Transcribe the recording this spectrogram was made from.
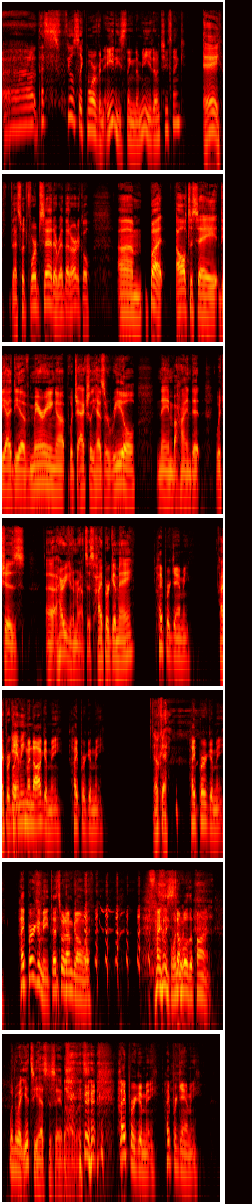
Uh, that feels like more of an 80s thing to me, don't you think? Hey, that's what Forbes said. I read that article. Um, but all to say, the idea of marrying up, which actually has a real name behind it, which is uh, how are you going to pronounce this? Hypergamy. Hypergamy. Hypergamy. Like monogamy. Hypergamy. Okay. Hypergamy. Hypergamy. That's what I'm going with. Finally stumbled upon it. Wonder what Yitzy has to say about all this. Hypergamy. Hypergamy.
